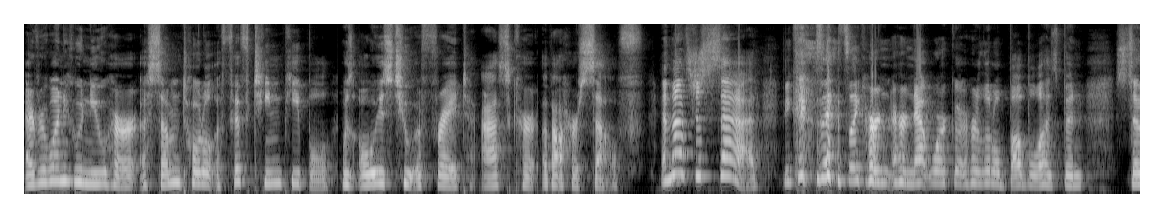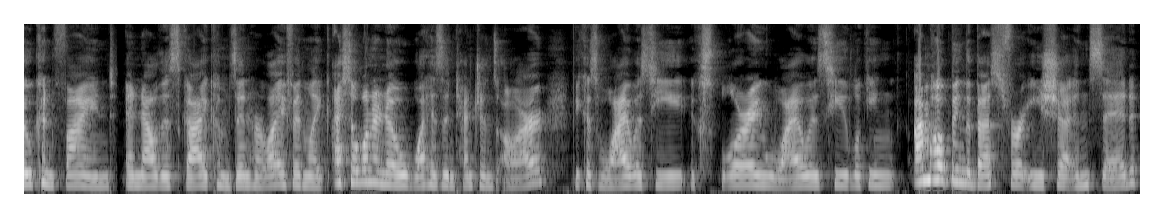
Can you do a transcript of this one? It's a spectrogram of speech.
Everyone who knew her, a sum total of 15 people, was always too afraid to ask her about herself. And that's just sad because it's like her her network, her little bubble has been so confined, and now this guy comes in her life, and like I still want to know what his intentions are because why was he exploring? Why was he looking? I'm hoping the best for Esha and Sid.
